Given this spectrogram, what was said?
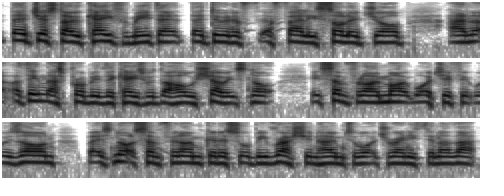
they're just okay for me. They're they're doing a, a, fairly solid job, and I think that's probably the case with the whole show. It's not it's something I might watch if it was on, but it's not something I'm going to sort of be rushing home to watch or anything like that.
